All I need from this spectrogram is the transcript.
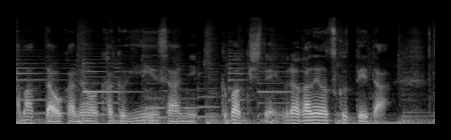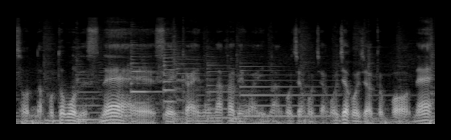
余ったお金を各議員さんにキックバックして裏金を作っていたそんなこともですね、えー政界の中では今ごちゃごちゃごちゃごちゃとこうね、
